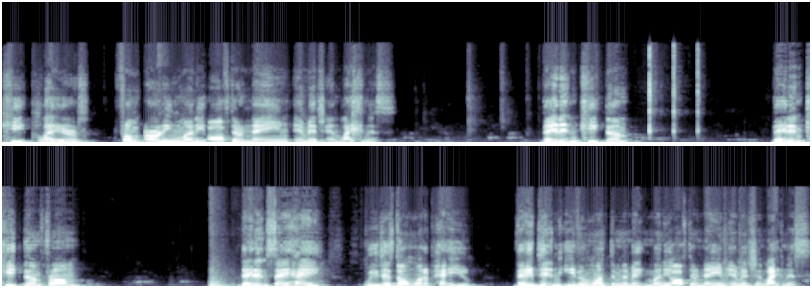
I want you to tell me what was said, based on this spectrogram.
keep players from earning money off their name, image, and likeness. They didn't keep them, they didn't keep them from, they didn't say, hey, we just don't want to pay you. They didn't even want them to make money off their name, image, and likeness.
